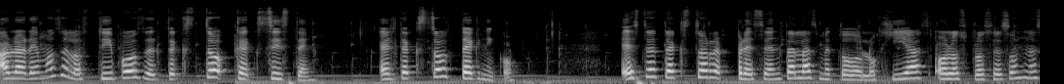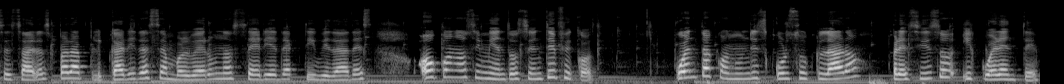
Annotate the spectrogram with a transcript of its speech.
Hablaremos de los tipos de texto que existen. El texto técnico. Este texto representa las metodologías o los procesos necesarios para aplicar y desenvolver una serie de actividades o conocimientos científicos. Cuenta con un discurso claro, preciso y coherente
